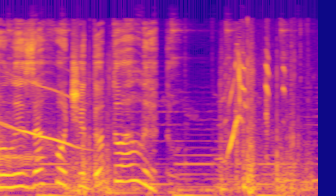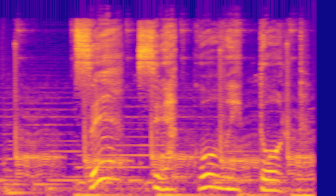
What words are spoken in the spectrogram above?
коли захоче до туалету? Це святковий торт.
